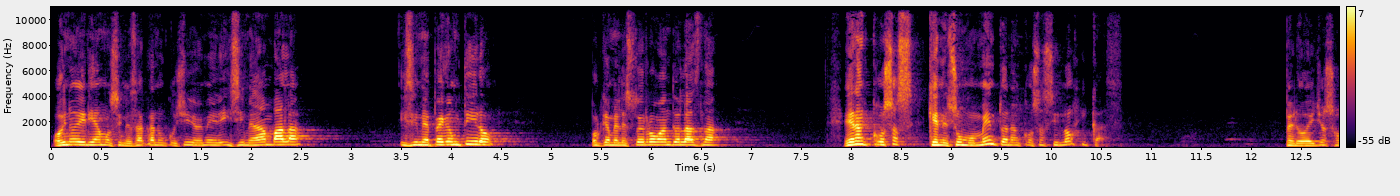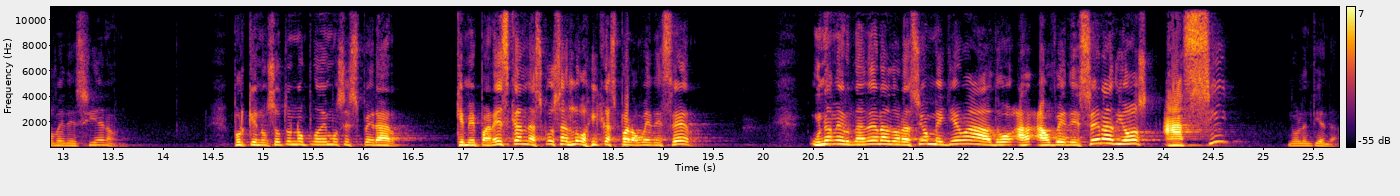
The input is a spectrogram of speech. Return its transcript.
Hoy no diríamos si me sacan un cuchillo, ¿y si me dan bala? ¿Y si me pega un tiro? Porque me le estoy robando el asna. Eran cosas que en su momento eran cosas ilógicas. Pero ellos obedecieron. Porque nosotros no podemos esperar que me parezcan las cosas lógicas para obedecer. Una verdadera adoración me lleva a, obedecer a Dios así no lo entienda.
